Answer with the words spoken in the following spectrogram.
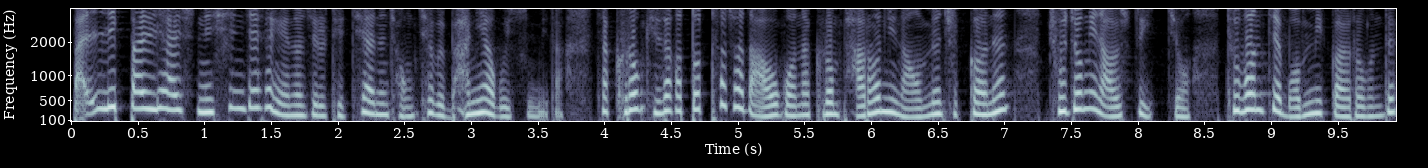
빨리빨리 할 수 있는 신재생 에너지를 대체하는 정책을 많이 하고 있습니다. 자, 그런 기사가 또 터져 나오거나 그런 발언이 나오면 주가는 조정이 나올 수도 있죠. 두 번째 뭡니까, 여러분들?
